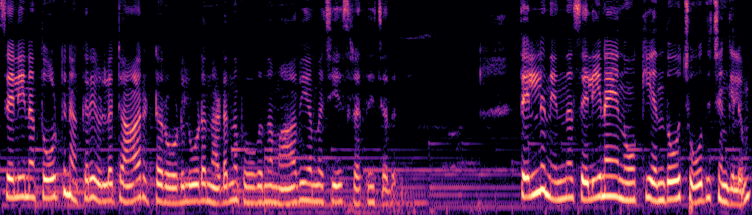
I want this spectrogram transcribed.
സെലീന തോട്ടിനക്കരെയുള്ള ടാറിട്ട റോഡിലൂടെ നടന്നു പോകുന്ന മാവിയമ്മച്ചിയെ ശ്രദ്ധിച്ചത്. തെല്ല് നിന്ന് സെലീനയെ നോക്കി എന്തോ ചോദിച്ചെങ്കിലും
